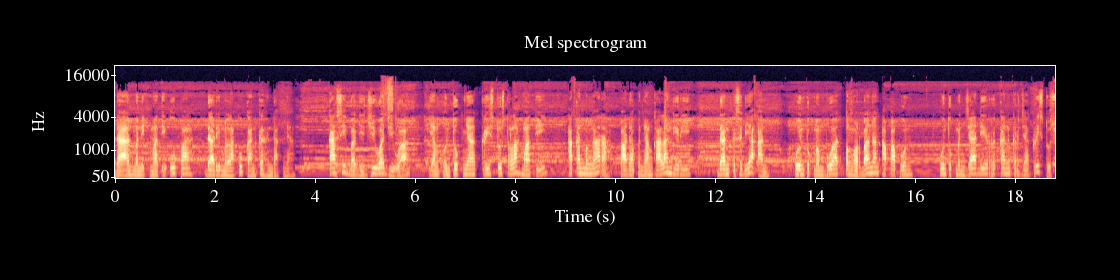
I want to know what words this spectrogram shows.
dan menikmati upah dari melakukan kehendaknya. Kasih bagi jiwa-jiwa yang untuknya Kristus telah mati akan mengarah pada penyangkalan diri dan kesediaan untuk membuat pengorbanan apa pun untuk menjadi rekan kerja Kristus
